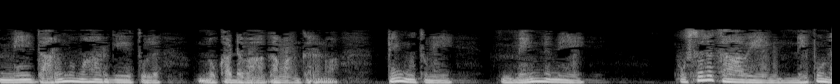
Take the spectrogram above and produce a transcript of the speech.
මේ ධර්ම මාර්ගය තුල නොකඩවා ගමන් කරනවා. පින්වතුනි මෙන්න මේ කුසලතාවයෙන් නිපුණ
